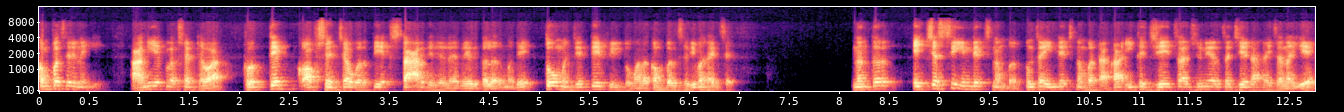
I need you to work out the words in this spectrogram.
कंपल्सरी नाही आणि एक लक्षात ठेवा प्रत्येक ऑप्शनच्या वरती एक स्टार दिलेला आहे रेड कलरमध्ये. तो म्हणजे ते फील्ड तुम्हाला कंपल्सरी भरायचं आहे. नंतर H S C index number तुमचा इंडेक्स नंबर टाका. इथे जेचा ज्युनियरचा जे टाकायचा नाहीये.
